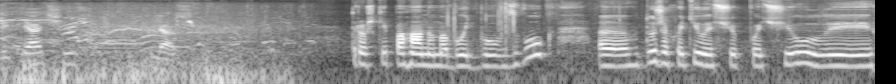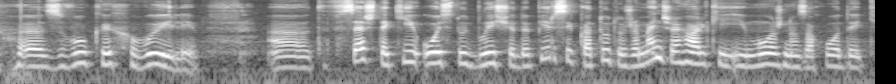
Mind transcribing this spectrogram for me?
дитячий пляж. Трошки погано, мабуть, був звук. Е, Дуже хотілося, щоб почули е, звуки хвилі. Е, Все ж таки, ось тут ближче до пірсика, тут уже менше гальки і можна заходити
